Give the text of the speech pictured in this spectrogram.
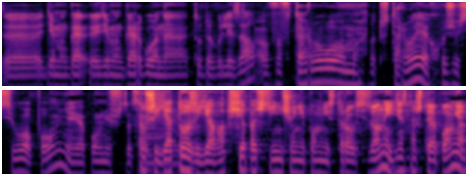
э, демон, э, демон Гаргона оттуда вылезал. Во втором, вот второе хуже всего помню. Я помню, что там... Слушай, я тоже, я вообще почти ничего не помню из второго сезона. Единственное, что я помню,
